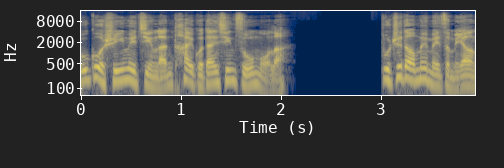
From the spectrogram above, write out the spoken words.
不过是因为锦兰太过担心祖母了。不知道妹妹怎么样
